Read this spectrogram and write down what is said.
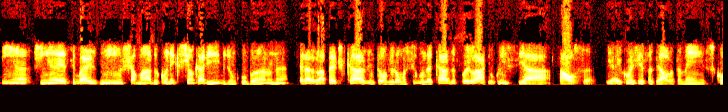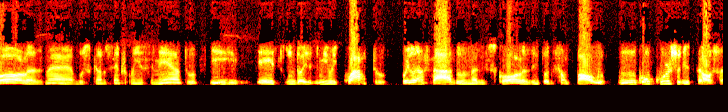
tinha, tinha esse barzinho chamado Conexão Caribe, de um cubano, né? Era lá perto de casa, então virou uma segunda casa. Foi lá que eu conheci a salsa. E aí comecei a fazer aula também em escolas, né? Buscando sempre conhecimento. E esse, em 2004 foi lançado nas escolas em todo São Paulo um concurso de salsa.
